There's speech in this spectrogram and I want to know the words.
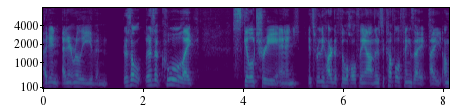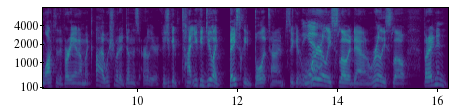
I didn't. I didn't really even. There's a there's a cool like skill tree, and it's really hard to fill the whole thing out. And there's a couple of things I I unlocked at the very end. I'm like, oh, I wish I would have done this earlier because you can ti you can do like basically bullet time, so you can Yeah. really slow it down, really slow. But I didn't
